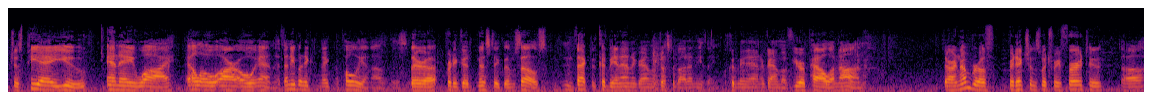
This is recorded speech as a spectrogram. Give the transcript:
which is P A U N A Y L O R O N. If anybody can make Napoleon out of this, they're a pretty good mystic themselves. In fact, it could be an anagram of just about anything. It could be an anagram of your pal Anon. There are a number of predictions which refer to uh,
